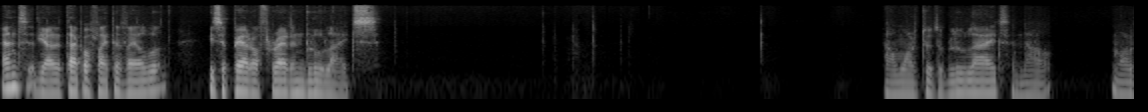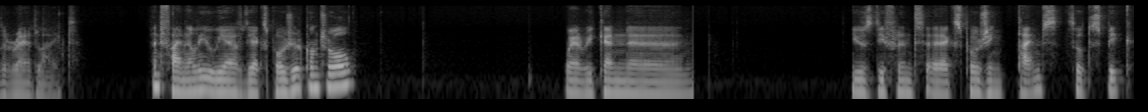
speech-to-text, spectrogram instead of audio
And the other type of light available is a pair of red and blue lights. Now more to the blue light and now more the red light. And finally we have the exposure control where we can uh, use different uh, exposing times, so to speak,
